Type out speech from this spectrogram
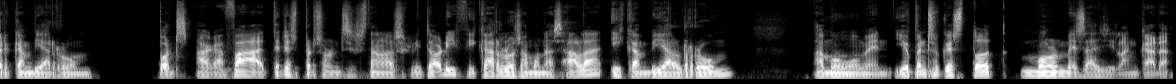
per canviar rumb. Pots agafar tres persones que estan a l'escritori, ficar-los en una sala i canviar el rumb en un moment. Jo penso que és tot molt més àgil encara.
